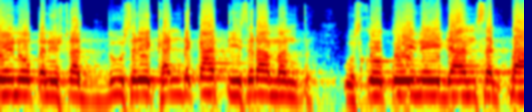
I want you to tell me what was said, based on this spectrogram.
केनोपनिषद दूसरे खंड का तीसरा मंत्र, उसको कोई नहीं जान सकता।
